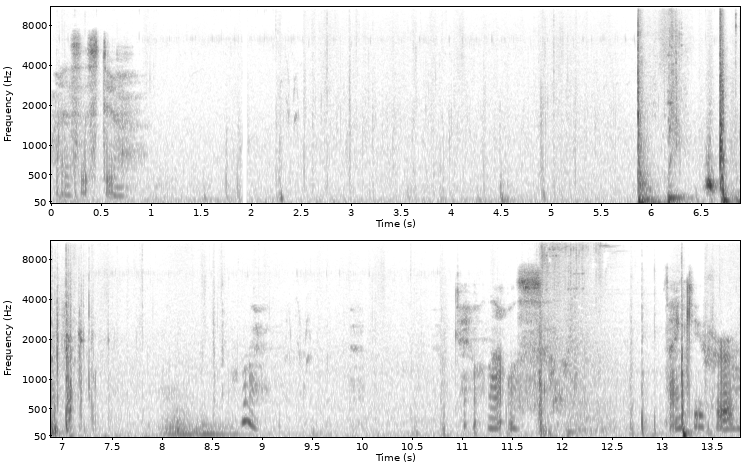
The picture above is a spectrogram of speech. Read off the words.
What does this do? Hmm. Okay, well that was. Thank you for.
